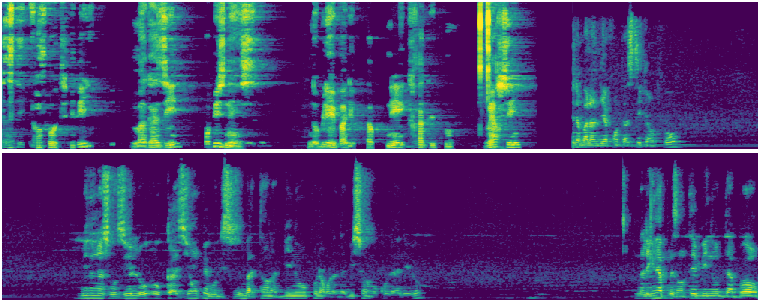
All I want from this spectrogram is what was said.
Fantastique Info TV, magazine au business. N'oubliez pas de vous abonner gratuitement. Merci. na balandi ya fantastique info bino nyonso kozwi occasion mpe bolisusu batemp na bino mpona kolanda biso na mokolo ya lelo nalingi na présente bino d'abord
